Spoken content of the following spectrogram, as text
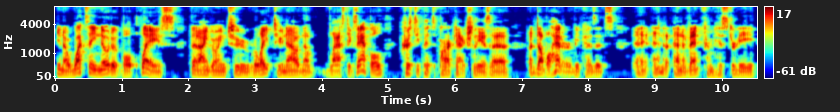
you know, what's a notable place that I'm going to relate to now in the last example, Christie Pitts Park actually is a, a double header because it's an, an event from history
